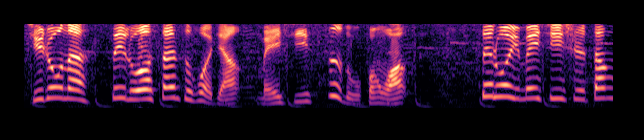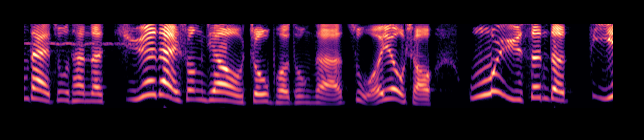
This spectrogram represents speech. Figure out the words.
其中呢，C 罗三次获奖，梅西四度封王。C 罗与梅西是当代足坛的绝代双骄，周伯通的左右手，吴宇森的喋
